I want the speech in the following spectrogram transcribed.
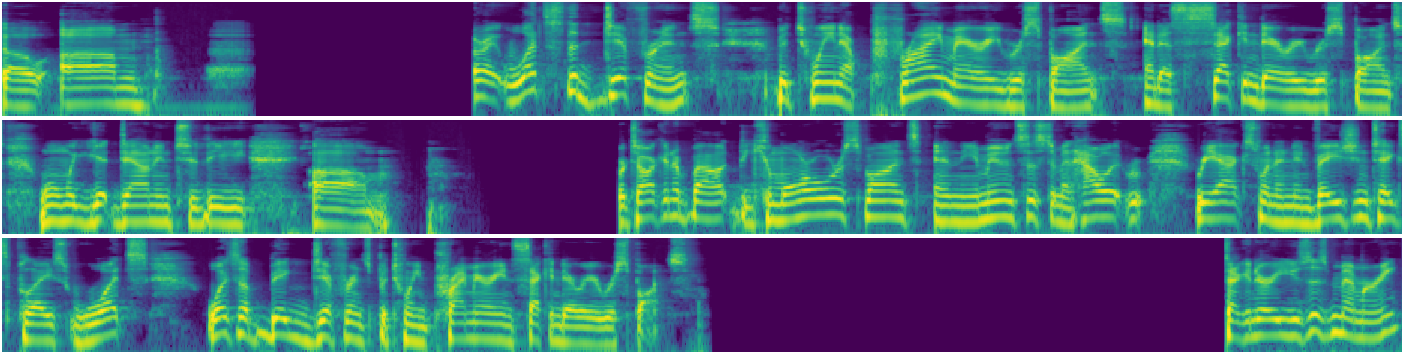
So, um, all right, what's the difference between a primary response and a secondary response when we get down into the um, We're talking about the humoral response and the immune system and how it re- reacts when an invasion takes place. What's what's a big difference between primary and secondary response? Secondary uses memory.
